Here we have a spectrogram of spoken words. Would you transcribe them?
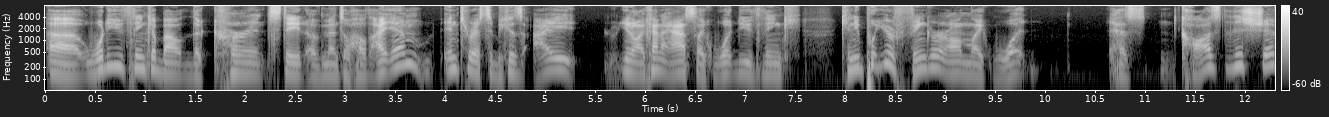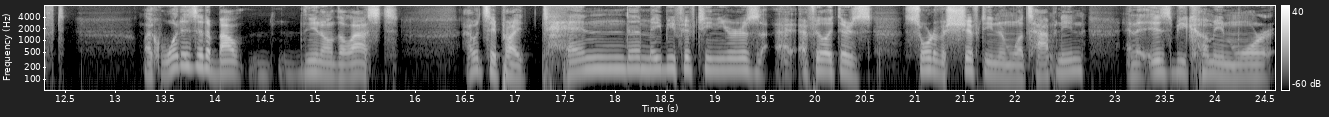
Uh, what do you think about the current state of mental health? I am interested because I, you know, I kind of asked like, what do you think? Can you put your finger on like what has caused this shift? Like, what is it about, you know, the last, I would say probably 10 to maybe 15 years? I, I feel like there's sort of a shifting in what's happening, and it is becoming more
